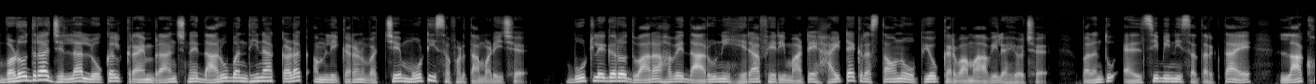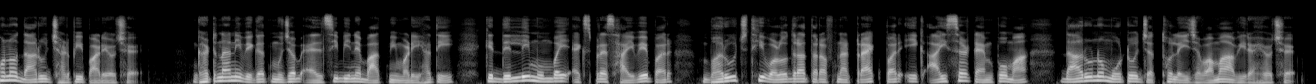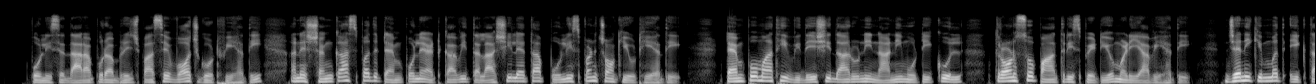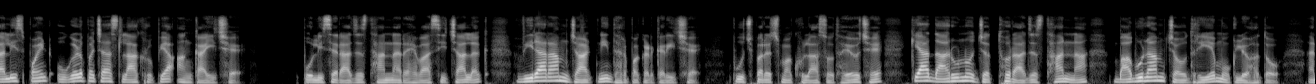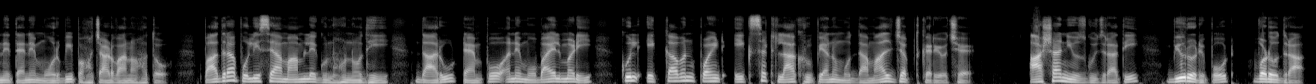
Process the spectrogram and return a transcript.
વડોદરા જિલ્લા local crime બ્રાન્ચને દારૂબંધીના કડક અમલીકરણ વચ્ચે મોટી સફળતા મળી છે. બૂટલેગરો દ્વારા હવે દારૂની હેરાફેરી માટે હાઈટેક રસ્તાઓનો ઉપયોગ કરવામાં આવી રહ્યો છે, પરંતુ એલસીબીની સતર્કતાએ લાખોનો દારૂ ઝડપી પાડ્યો છે. ઘટનાની વિગત મુજબ એલસીબીને બાતમી મળી હતી કે દિલ્હી મુંબઈ એક્સપ્રેસ હાઇવે પર ભરૂચથી વડોદરા તરફના ટ્રેક પર એક આઈસર ટેમ્પોમાં દારૂનો મોટો જથ્થો લઈ જવામાં આવી રહ્યો છે. પોલીસે દારાપુરા બ્રિજ પાસે વોચ ગોઠવી હતી અને શંકાસ્પદ ટેમ્પોને અટકાવી તલાશી લેતા પોલીસ પણ ચોંકી ઉઠી હતી. ટેમ્પોમાંથી વિદેશી દારૂની નાની મોટી કુલ ત્રણસો પેટીઓ મળી આવી હતી, જેની કિંમત એકતાલીસ લાખ રૂપિયા અંકાઈ છે. પોલીસે રાજસ્થાનના રહેવાસી ચાલક વીરારામ જાટની ધરપકડ કરી છે. પૂછપરછમાં ખુલાસો થયો છે કે આ દારૂનો જથ્થો રાજસ્થાનના બાબુરામ ચૌધરીએ મોકલ્યો હતો અને તેને મોરબી પહોંચાડવાનો હતો. પાદરા પોલીસે આ મામલે ગુન્હો નોંધી, દારૂ, ટેમ્પો અને મોબાઈલ મળી કુલ એકાવન લાખ રૂપિયાનો મુદ્દામાલ જપ્ત કર્યો છે. Asha news Gujarati, bureau report, Vadodara.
